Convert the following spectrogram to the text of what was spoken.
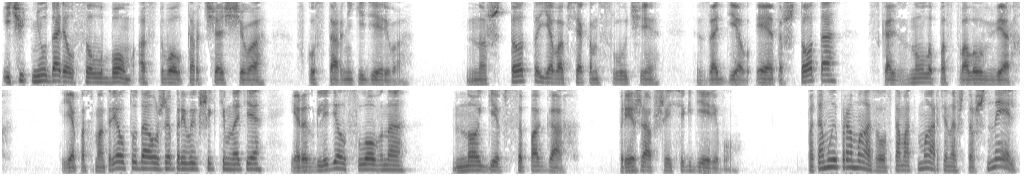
и чуть не ударился лбом о ствол торчащего в кустарнике дерева. Но что-то я во всяком случае задел, и это что-то скользнуло по стволу вверх. Я посмотрел туда, уже привыкший к темноте, и разглядел словно ноги в сапогах, прижавшиеся к дереву. Потому и промазал автомат Мартина, что Шнель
